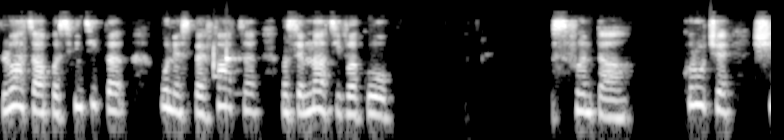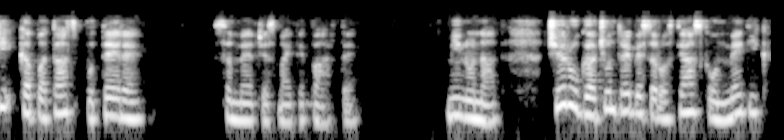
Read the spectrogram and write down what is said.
luați apă sfințită, puneți pe față, însemnați-vă cu Sfânta cruce și căpătați putere să mergeți mai departe. Minunat! Ce rugăciuni trebuie să rostească un medic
